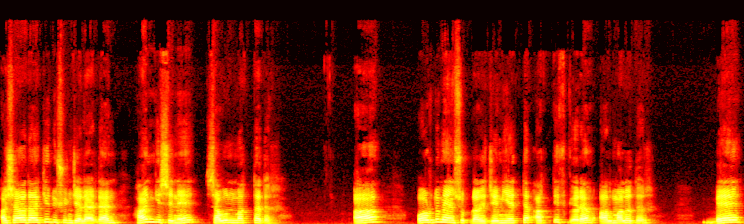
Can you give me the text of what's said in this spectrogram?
aşağıdaki düşüncelerden hangisini savunmaktadır? A. Ordu mensupları cemiyette aktif görev almalıdır. B.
